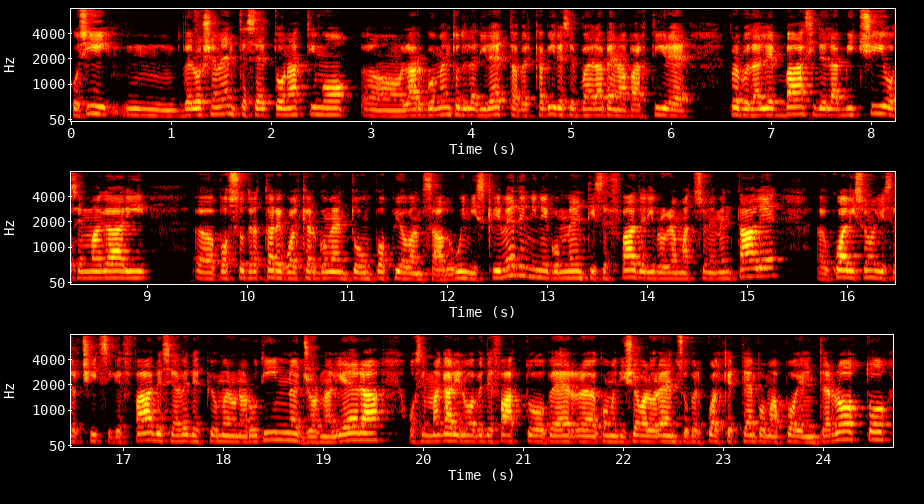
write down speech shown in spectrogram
così mh, velocemente setto un attimo uh, l'argomento della diretta per capire se vale la pena partire proprio dalle basi dell'ABC o se magari uh, posso trattare qualche argomento un po' più avanzato. Quindi scrivetemi nei commenti se fate riprogrammazione mentale, uh, quali sono gli esercizi che fate, se avete più o meno una routine giornaliera o se magari lo avete fatto per, come diceva Lorenzo, per qualche tempo ma poi ha interrotto.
